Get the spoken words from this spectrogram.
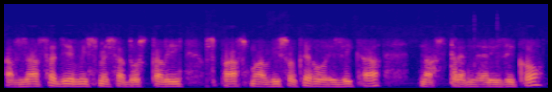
a v zásade my sme sa dostali z pásma vysokého rizika na stredné riziko,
